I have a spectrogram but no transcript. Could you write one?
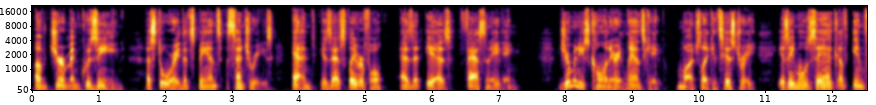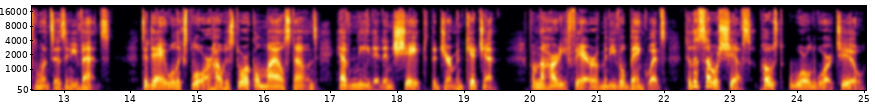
of German cuisine, a story that spans centuries and is as flavorful as it is fascinating. Germany's culinary landscape, much like its history, is a mosaic of influences and events. Today, we'll explore how historical milestones have kneaded and shaped the German kitchen, from the hearty fare of medieval banquets to the subtle shifts post World War II.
